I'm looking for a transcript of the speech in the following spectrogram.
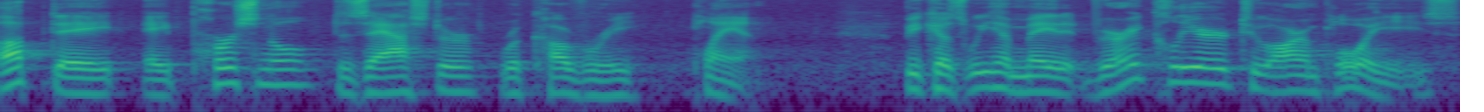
update a personal disaster recovery plan. Because we have made it very clear to our employees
